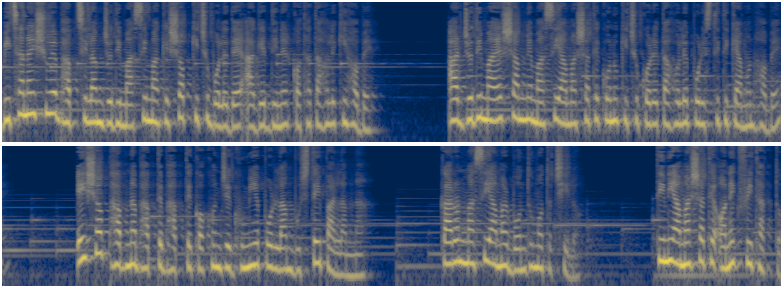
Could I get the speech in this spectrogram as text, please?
বিছানায় শুয়ে ভাবছিলাম, যদি মাসি মাকে সব কিছু বলে দেয় আগের দিনের কথা, তাহলে কি হবে? আর যদি মায়ের সামনে মাসি আমার সাথে কোনো কিছু করে, তাহলে পরিস্থিতি কেমন হবে? এইসব ভাবনা ভাবতে ভাবতে কখন যে ঘুমিয়ে পড়লাম বুঝতেই পারলাম না। কারণ মাসি আমার বন্ধু মতো ছিল। তিনি আমার সাথে অনেক ফ্রি থাকত।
